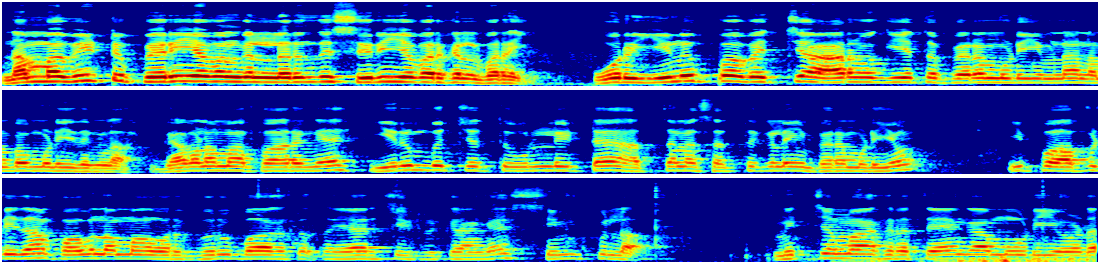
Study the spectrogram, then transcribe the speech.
நம்ம வீட்டு பெரியவங்கள்லேருந்து சிறியவர்கள் வரை ஒரு இனிப்பை வச்சு ஆரோக்கியத்தை பெற முடியும்னா நம்ப முடியுதுங்களா? கவனமாக பாருங்கள் இரும்பு சத்து உள்ளிட்ட அத்தனை சத்துக்களையும் பெற முடியும். இப்போ அப்படி தான் பவுனம்மா ஒரு குருபாகத்தை தயாரிச்சிட்டு இருக்காங்க. சிம்பிளாக மிச்சமாகிற தேங்காய் மூடியோட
